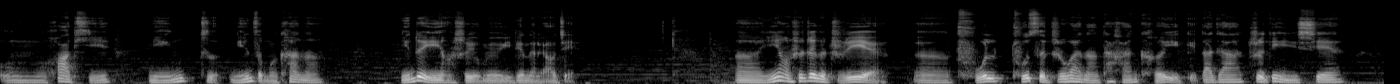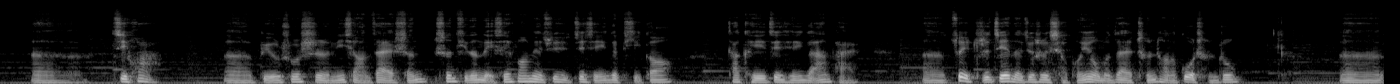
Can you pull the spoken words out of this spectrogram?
嗯话题，您怎您怎么看呢？您对营养师有没有一定的了解？嗯，营养师这个职业，嗯，除除此之外呢，他还可以给大家制定一些，呃，计划，呃，比如说是你想在身身体的哪些方面去进行一个提高，他可以进行一个安排。嗯，最直接的就是小朋友们在成长的过程中，嗯，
